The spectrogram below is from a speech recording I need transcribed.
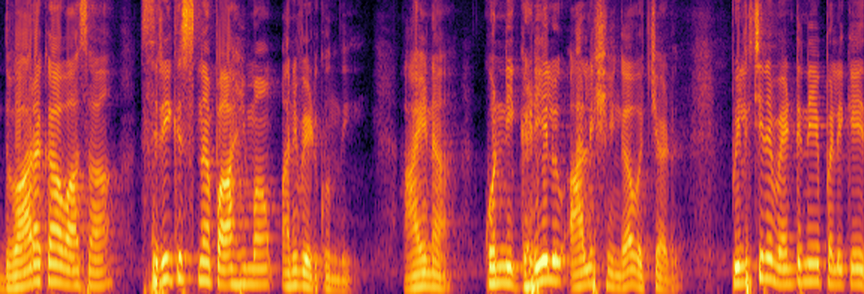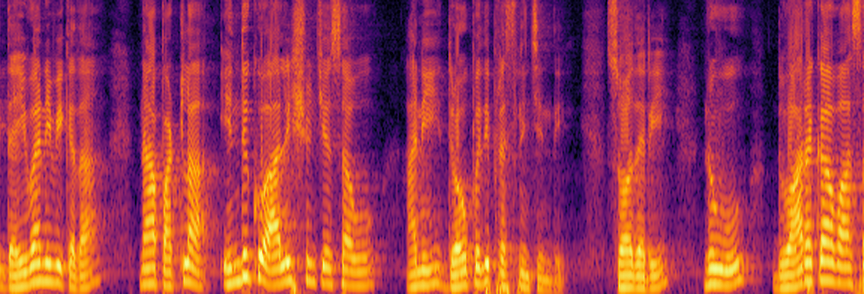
ద్వారకావాస శ్రీకృష్ణ పాహిమాం అని వేడుకుంది. ఆయన కొన్ని గడియలు ఆలస్యంగా వచ్చాడు. పిలిచిన వెంటనే పలికే దైవానివి కదా నా పట్ల ఎందుకు ఆలస్యం చేశావు? అని ద్రౌపది ప్రశ్నించింది. సోదరి నువ్వు ద్వారకావాస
